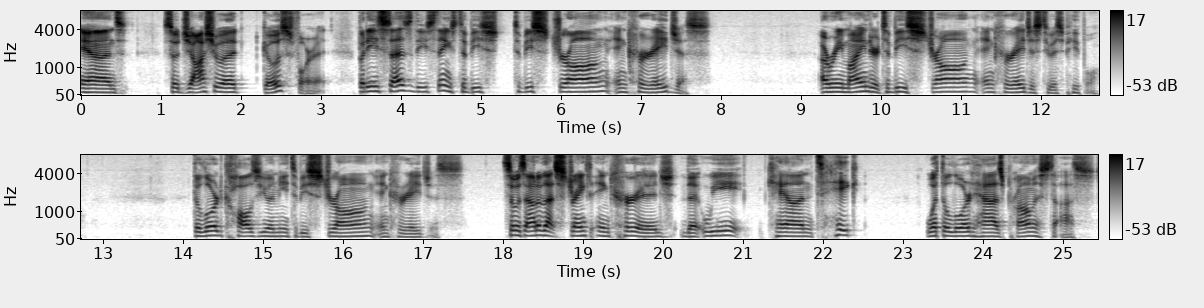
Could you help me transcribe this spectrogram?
And so Joshua goes for it. But he says these things to be, to be strong and courageous. A reminder to be strong and courageous to his people. The Lord calls you and me to be strong and courageous. So it's out of that strength and courage that we can take what the Lord has promised to us.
